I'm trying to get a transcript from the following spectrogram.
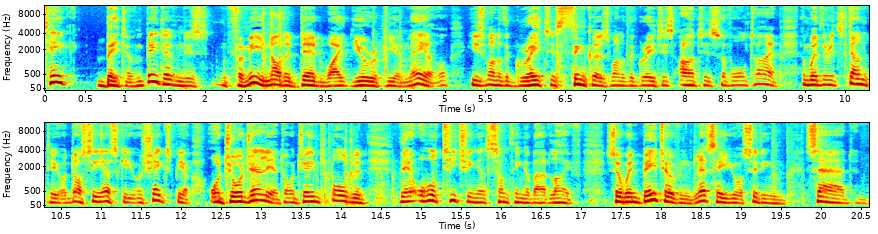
Take Beethoven. Beethoven is, for me, not a dead white European male. He's one of the greatest thinkers, one of the greatest artists of all time. And whether it's Dante or Dostoevsky or Shakespeare or George Eliot or James Baldwin, they're all teaching us something about life. So when Beethoven, let's say you're sitting sad and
